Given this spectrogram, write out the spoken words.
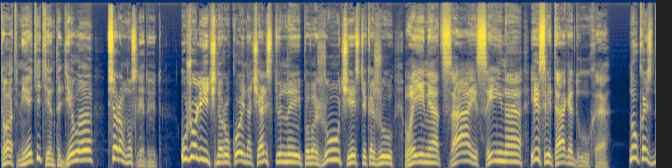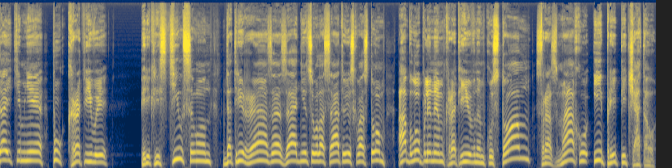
то отметить это дело все равно следует. Уже лично рукой начальственной повожу, честь окажу во имя Отца и Сына и Святаго Духа. Ну-ка, дайте мне пук крапивы. Перекрестился он до три раза задницу волосатую с хвостом, облупленным крапивным кустом с размаху и припечатал.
